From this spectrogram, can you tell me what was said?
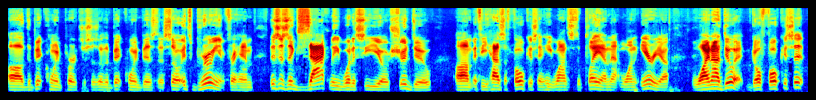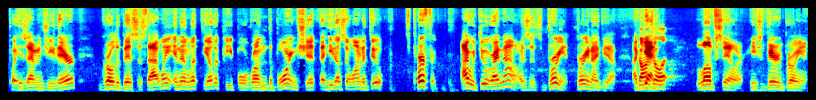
uh, the Bitcoin purchases or the Bitcoin business. So it's brilliant for him. This is exactly what a CEO should do. Um, if he has a focus and he wants to play on that one area, why not do it? Go focus it, put his energy there, grow the business that way, and then let the other people run the boring shit that he doesn't want to do. It's perfect. I would do it right now. It's, it's brilliant, brilliant idea. Again, love Saylor. He's very brilliant.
